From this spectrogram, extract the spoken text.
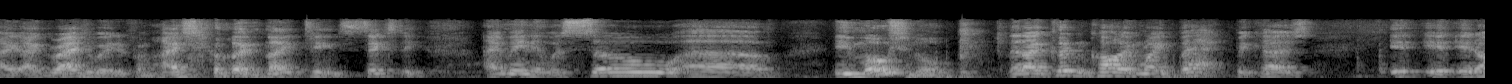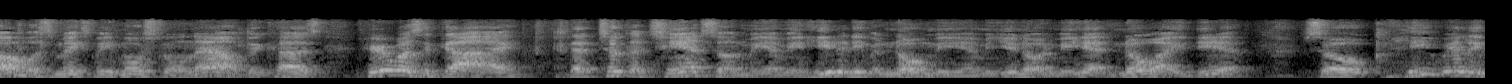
I, I graduated from high school in 1960. I mean, it was so uh, emotional that I couldn't call him right back because it, it, it almost makes me emotional now because here was a guy that took a chance on me. I mean, he didn't even know me. I mean, you know what I mean? He had no idea. So he really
